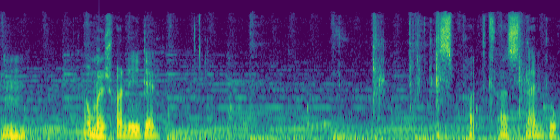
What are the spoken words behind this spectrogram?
Hm, auch mal eine spannende Idee. Ist Podcaster ein Beruf?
